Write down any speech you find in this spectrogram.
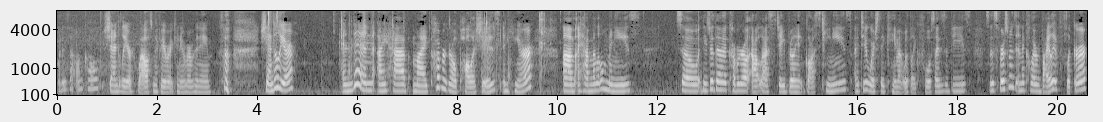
what is that one called? Chandelier. Wow, it's my favorite. Can't even remember the name. Chandelier. And then I have my CoverGirl polishes in here. Um, I have my little minis so these are the CoverGirl Outlast Stay Brilliant Glosstinis. I do wish they came out with like full sizes of these. So this first one's in the color Violet Flicker,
